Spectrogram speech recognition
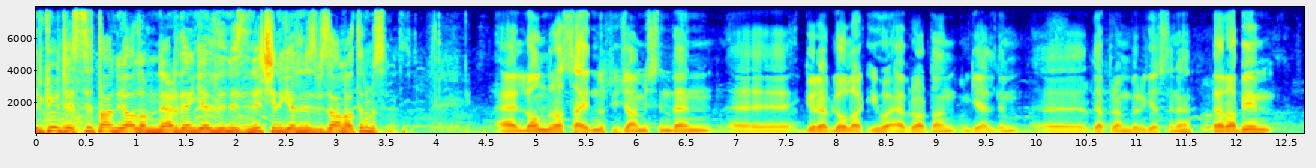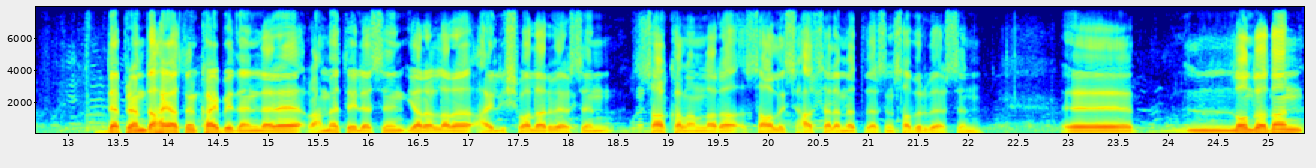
İlk önce sizi tanıyalım. Nereden geldiniz? Niçin geldiniz? Bize anlatır mısınız? E, Londra Said Nursi Camisi'nden e, görevli olarak İHO Ebrar'dan geldim e, deprem bölgesine. E, Rabbim depremde hayatını kaybedenlere rahmet eylesin, yaralılara hayırlı şifalar versin, sağ kalanlara sağlık, sıhhat, selamet versin, sabır versin. E, Londra'dan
